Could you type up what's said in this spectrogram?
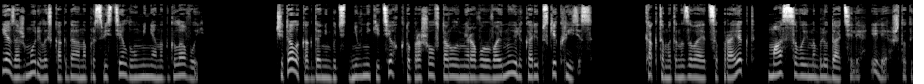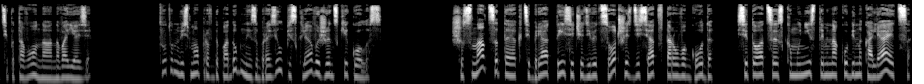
Я зажмурилась, когда она просвистела у меня над головой. Читала когда-нибудь дневники тех, кто прошел Вторую мировую войну или Карибский кризис? Как там это называется, проект «Массовые наблюдатели» или что-то типа того на новоязе. Тут он весьма правдоподобно изобразил писклявый женский голос. 16 октября 1962 года. Ситуация с коммунистами на Кубе накаляется.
